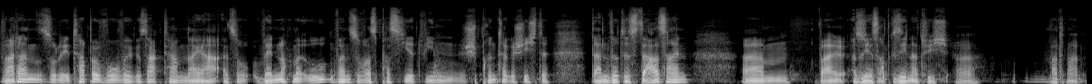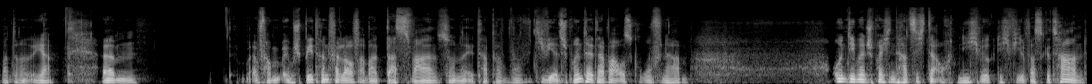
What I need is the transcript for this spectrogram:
War dann so eine Etappe, wo wir gesagt haben, naja, also wenn noch mal irgendwann sowas passiert wie eine Sprintergeschichte, dann wird es da sein. Ähm, weil, also jetzt abgesehen natürlich, äh, warte mal, warte, ja, ähm, vom, im späteren Verlauf, aber das war so eine Etappe, wo, die wir als Sprinteretappe ausgerufen haben. Und dementsprechend hat sich da auch nicht wirklich viel was getan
